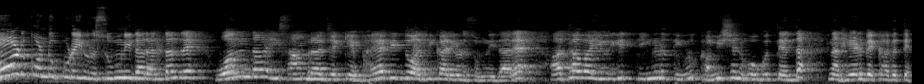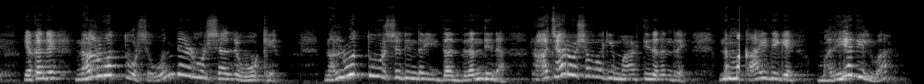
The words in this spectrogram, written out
ನೋಡಿಕೊಂಡು ಕೂಡ ಇವರು ಸುಮ್ಮನಿದ್ದಾರೆ ಅಂತಂದರೆ ಒಂದ ಈ ಸಾಮ್ರಾಜ್ಯಕ್ಕೆ ಭಯ ಬಿದ್ದು ಅಧಿಕಾರಿಗಳು ಸುಮ್ಮನಿದ್ದಾರೆ ಅಥವಾ ಇವರಿಗೆ ತಿಂಗಳು ತಿಂಗಳು ಕಮಿಷನ್ ಹೋಗುತ್ತೆ ಅಂತ ನಾನು ಹೇಳಬೇಕಾಗುತ್ತೆ. ಯಾಕಂದರೆ ನಲವತ್ತು ವರ್ಷ, ಒಂದೆರಡು ವರ್ಷ ಆದರೆ ಓಕೆ. ನಲವತ್ತು ವರ್ಷದಿಂದ ಈ ದಂಧೆನ ರಾಜಾರೋಷವಾಗಿ ಮಾಡ್ತಿದ್ದಾರಂದ್ರೆ ನಮ್ಮ ಕಾಯ್ದೆಗೆ ಮರ್ಯಾದಿಲ್ವಾ?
